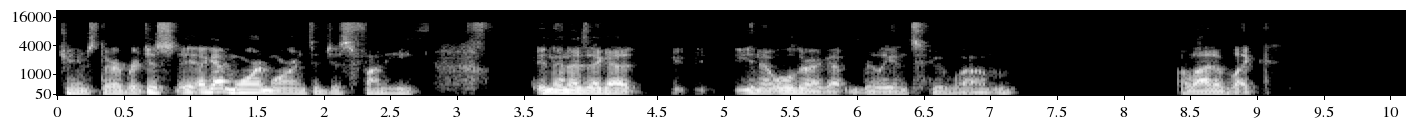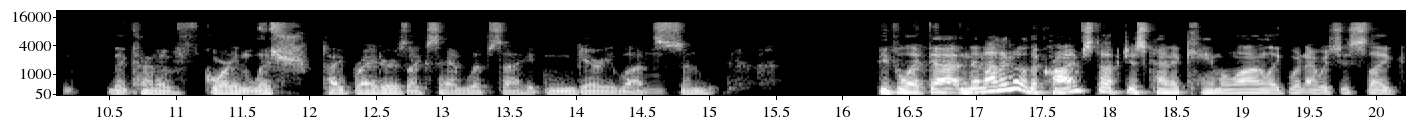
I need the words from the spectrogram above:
James Thurber. Just I got more and more into just funny, and then as I got, you know, older, I got really into um a lot of like the kind of Gordon Lish type writers like Sam Lipsyte and Gary mm-hmm. Lutz mm-hmm. and people like that. And then I don't know, the crime stuff just kind of came along. Like when I was just like,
